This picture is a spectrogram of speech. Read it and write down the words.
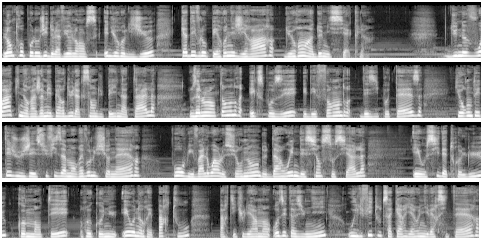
l'anthropologie de la violence et du religieux qu'a développé René Girard durant un demi-siècle. D'une voix qui n'aura jamais perdu l'accent du pays natal, nous allons l'entendre exposer et défendre des hypothèses qui auront été jugées suffisamment révolutionnaires pour lui valoir le surnom de Darwin des sciences sociales, et aussi d'être lu, commenté, reconnu et honoré partout particulièrement aux États-Unis, où il fit toute sa carrière universitaire,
